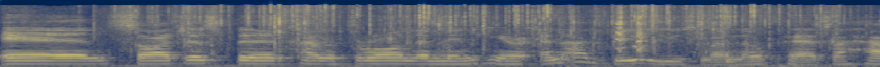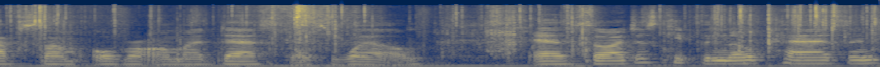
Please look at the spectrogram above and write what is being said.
And so I just been kind of throwing them in here. And I do use my notepads. I have some over on my desk as well. And so I just keep the notepads in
